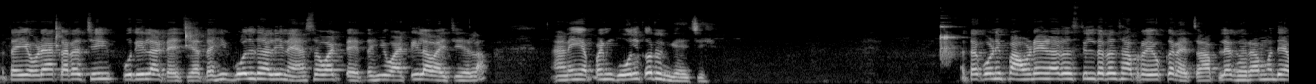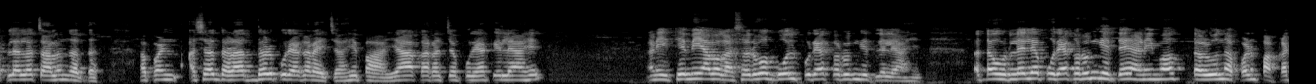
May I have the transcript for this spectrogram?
आता एवढ्या आकाराची पुरी लाटायची. आता ही गोल झाली नाही असं वाटतंय. तर ही वाटी लावायची ह्याला. आणि आपण गोल करून घ्यायची. आता कोणी पाहुणे येणार असतील तरच हा प्रयोग करायचा. आपल्या घरामध्ये आपल्याला चालून जातात. आपण अशा धडाधड पुऱ्या करायच्या. हे पहा या आकाराच्या पुऱ्या केल्या आहेत. आणि इथे मी या बघा सर्व गोल पुऱ्या करून घेतलेल्या आहेत. आता उरलेल्या पुऱ्या करून घेते आणि मग तळून आपण पाकात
